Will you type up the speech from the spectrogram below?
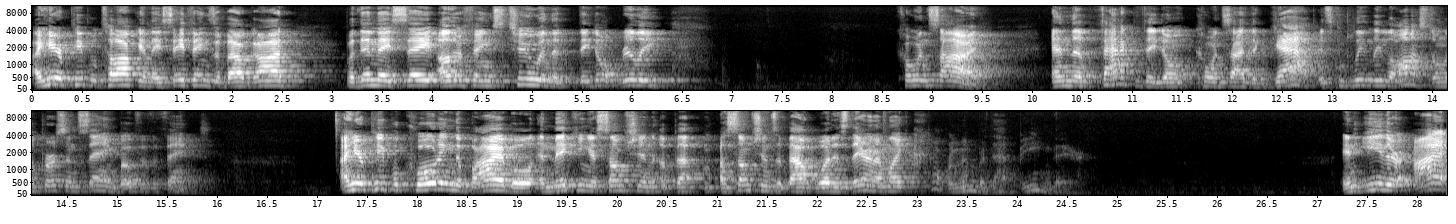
I hear people talk and they say things about God, but then they say other things too, and that they don't really coincide. And the fact that they don't coincide, the gap is completely lost on the person saying both of the things. I hear people quoting the Bible and making assumption about, assumptions about what is there, and I'm like, I don't remember that being there. And either I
